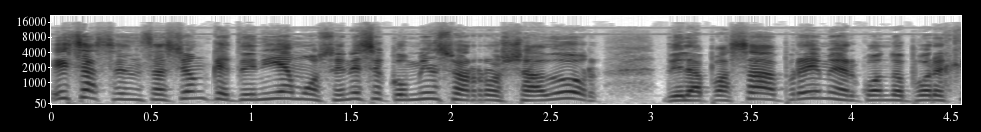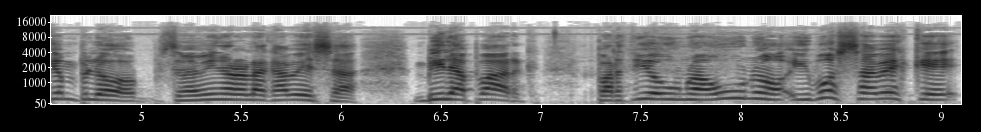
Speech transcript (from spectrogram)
Esa sensación que teníamos en ese comienzo arrollador de la pasada Premier, cuando por ejemplo, se me vino a la cabeza, Villa Park, partido 1 a 1, y vos sabés que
